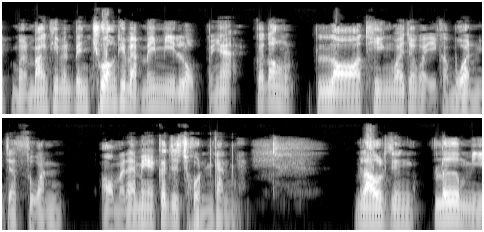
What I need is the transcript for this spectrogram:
ทเหมือนบางทีมันเป็นช่วงที่แบบไม่มีหลบอย่างเงี้ยก็ต้องรอทิ้งไว้จนกว่าอีกขบวนจะสวนออกมาได้ไม่งั้นก็จะชนกันไงเราจึงเริ่มมี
